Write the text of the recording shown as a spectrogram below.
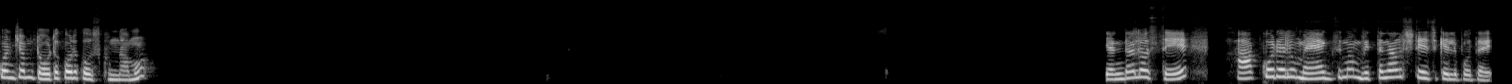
కొంచెం తోటకూర కోసుకుందాము. ఎండలు వస్తే ఆకుకూరలు మ్యాక్సిమం విత్తనాల స్టేజ్కి వెళ్ళిపోతాయి.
